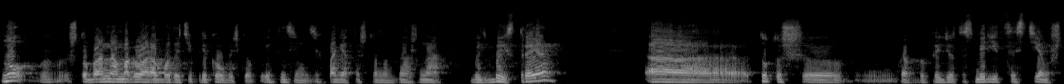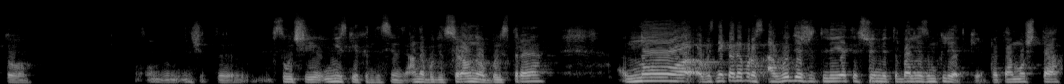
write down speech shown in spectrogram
Ну, чтобы она могла работать и при колбочках интенсивных, понятно, что она должна быть быстрая, тут уж э, как бы придется смириться с тем, что значит, э, в случае низких интенсивностей она будет все равно быстрая. Но возникает вопрос, а выдержит ли это все метаболизм клетки? Потому что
